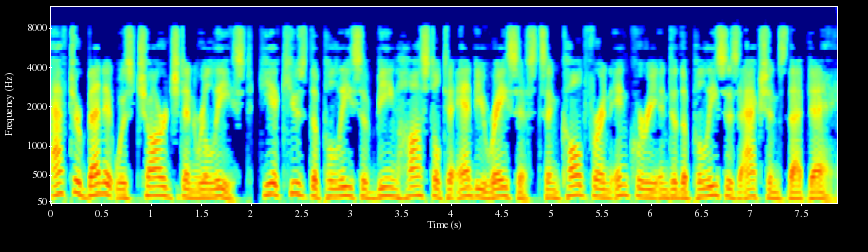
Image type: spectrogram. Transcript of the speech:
After Bennett was charged and released, he accused the police of being hostile to anti-racists and called for an inquiry into the police's actions that day.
